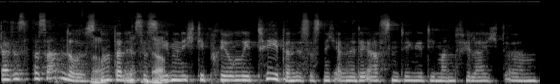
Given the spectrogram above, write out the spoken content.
Das ist was anderes. Ja, ne? Dann ist es ja. eben nicht die Priorität, dann ist es nicht eine der ersten Dinge, die man vielleicht ähm,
